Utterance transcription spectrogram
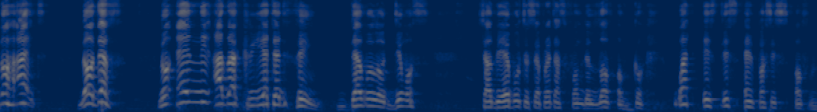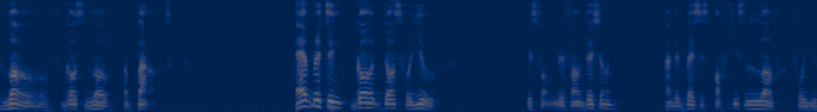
no height, no depth, no any other created thing, devil or demons, shall be able to separate us from the love of God. What is this emphasis of love, God's love, about? Everything God does for you is from the foundation and the basis of His love for you.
